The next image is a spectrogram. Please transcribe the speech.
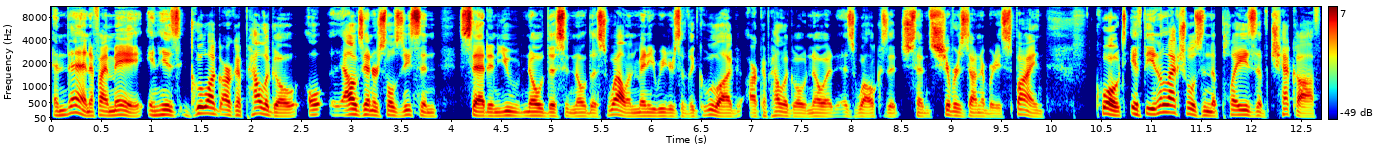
And then, if I may, in his Gulag Archipelago, Alexander Solzhenitsyn said, and you know this and know this well, and many readers of the Gulag Archipelago know it as well because it sends shivers down everybody's spine. Quote, if the intellectuals in the plays of Chekhov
